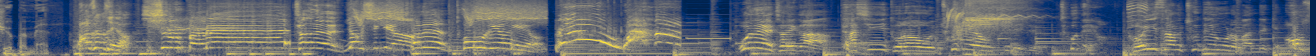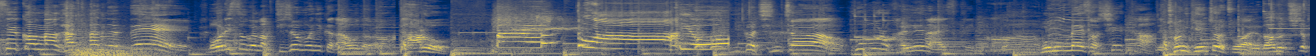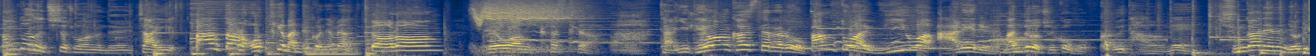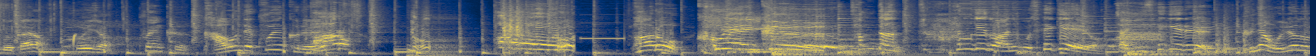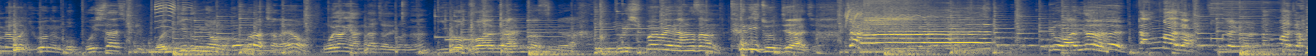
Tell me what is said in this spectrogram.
슈퍼맨 어서 오세요. 슈퍼맨! 저는 영식이 형 저는 도욱이 형이에요. 뾰! 와하! 오늘 저희가 다시 돌아온 초대형 시리즈 초대형. 더 이상 초대형으로 만들 게 없을 것만 같았는데 머릿속을 막 뒤져보니까 나오더라. 바로. 빵 또아요. 이거 진짜 호불호 갈리는 아이스크림이에요 아. 몸매서 싫다. 근데 전 개인적으로 좋아해요 나도 진짜 빵도하는 진짜 좋아하는데. 자, 이 빵따를 어떻게 만들 거냐면 따랑 대왕 카스테라. 자, 이 대왕 카스테라로 빵또알 위와 아래를 만들어 줄 거고 그 다음에 중간에는 여기 뭘까요? 보이죠? 쿠앤크. 가운데 쿠앤크를 바로! 어! 바로 쿠앤크! 3단 한 개도 아니고 세 개예요. 자, 이 세 개를 그냥 올려놓으면 이거는 뭐 보시다시피 원기둥형 동그랗잖아요. 모양이 안 나죠 이거는 이거 구하느라 힘들었습니다. 우리 슈퍼맨은 항상 틀이 존재하죠. 짠! 이거 완전 이거는 딱 맞아 진짜 이거 딱 맞아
